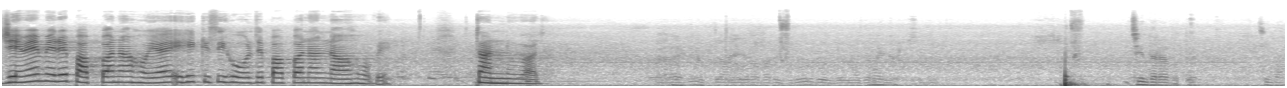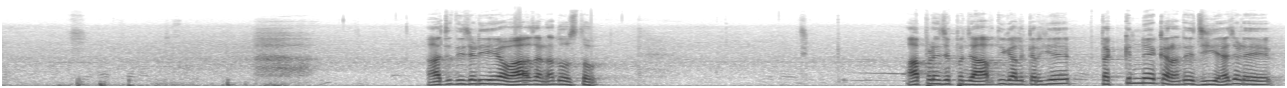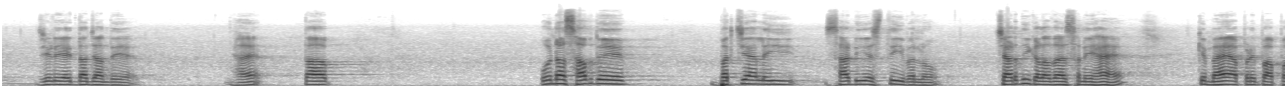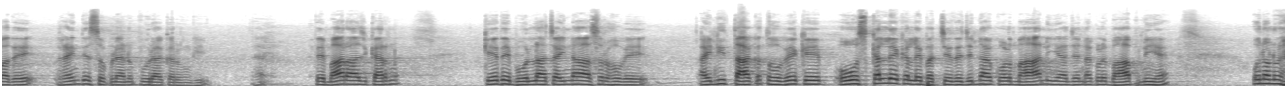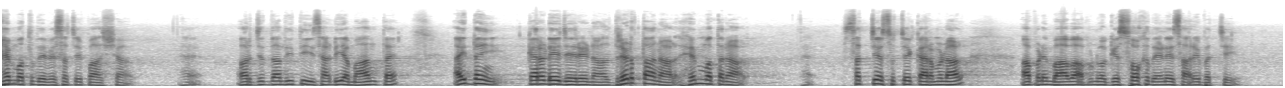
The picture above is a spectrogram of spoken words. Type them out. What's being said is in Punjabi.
ਜਿਵੇਂ ਮੇਰੇ ਪਾਪਾ ਨਾਲ ਹੋਇਆ, ਇਹ ਕਿਸੇ ਹੋਰ ਦੇ ਪਾਪਾ ਨਾਲ ਨਾ ਹੋਵੇ। ਧੰਨਵਾਦ। ਜਿੰਦਾ ਪੁੱਤ। ਜਿੰਦਾ ਅੱਜ ਦੀ ਜਿਹੜੀ ਇਹ ਆਵਾਜ਼ ਹੈ ਨਾ ਦੋਸਤੋ, ਆਪਣੇ ਜੇ ਪੰਜਾਬ ਦੀ ਗੱਲ ਕਰੀਏ, ਤਾਂ ਕਿੰਨੇ ਘਰਾਂ ਦੇ ਜੀ ਹੈ ਜਿਹੜੇ ਜਿਹੜੇ ਇਦਾਂ ਜਾਂਦੇ ਹੈ ਹੈ? ਤਾਂ ਉਹਨਾਂ ਸਭ ਦੇ ਬੱਚਿਆਂ ਲਈ ਸਾਡੀ ਇਸ ਧੀ ਵੱਲੋਂ ਚੜ੍ਹਦੀ ਕਲਾ ਦਾ ਸੁਨੇਹਾ ਹੈ ਕਿ ਮੈਂ ਆਪਣੇ ਪਾਪਾ ਦੇ ਰਹਿੰਦੇ ਸੁਪਨਿਆਂ ਨੂੰ ਪੂਰਾ ਕਰੂੰਗੀ। ਹੈ। ਤੇ ਮਹਾਰਾਜ ਕਰਨ ਕਿ ਇਹਦੇ ਬੋਲਾਂ 'ਚ ਇੰਨਾ ਅਸਰ ਹੋਵੇ, ਇੰਨੀ ਤਾਕਤ ਹੋਵੇ ਕਿ ਉਸ ਕੱਲੇ ਕੱਲੇ ਬੱਚੇ ਦੇ ਜਿਨ੍ਹਾਂ ਕੋਲ ਮਾਂ ਨਹੀਂ ਹੈ, ਜਿਨ੍ਹਾਂ ਕੋਲ ਬਾਪ ਨਹੀਂ ਹੈ, ਉਹਨਾਂ ਨੂੰ ਹਿੰਮਤ ਦੇਵੇ ਸੱਚੇ ਪਾਤਸ਼ਾਹ। ਹੈ। ਔਰ ਜਿੱਦਾਂ ਦੀ ਧੀ ਸਾਡੀ ਅਮਾਨਤ ਹੈ ਐਦਾਂ ਹੀ ਕਰੜੇ ਜੇਰੇ ਨਾਲ, ਦ੍ਰਿੜਤਾ ਨਾਲ, ਹਿੰਮਤ ਨਾਲ ਸੱਚੇ ਸੁੱਚੇ ਕਰਮ ਨਾਲ ਆਪਣੇ ਮਾਪੇ ਨੂੰ ਅੱਗੇ ਸੁੱਖ ਦੇਣੇ ਸਾਰੇ ਬੱਚੇ।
